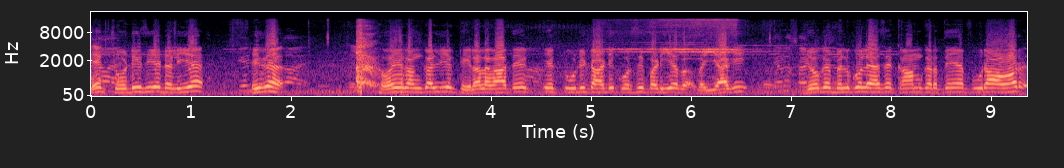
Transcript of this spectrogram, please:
एक छोटी सी ये डली है ठीक है। और एक अंकल जी एक ठेला लगाते एक, एक टूटी टाटी कुर्सी पड़ी है भैया की जो कि बिल्कुल ऐसे काम करते हैं पूरा। और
